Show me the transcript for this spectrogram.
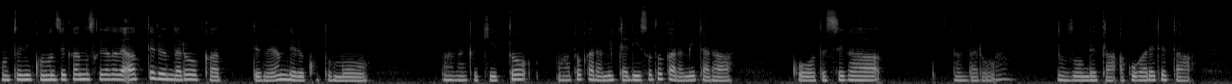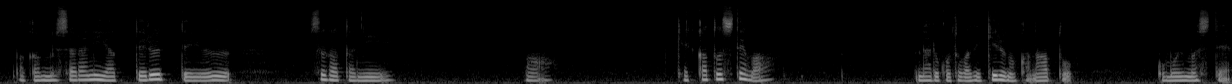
本当にこの時間の使い方で合ってるんだろうかって悩んでることもまあなんかきっと、まあ、後から見たり外から見たらこう私がなんだろう望んでた憧れてた、まあ、がむしゃらにやってるっていう姿にまあ結果としてはなることができるのかなと思いまして。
